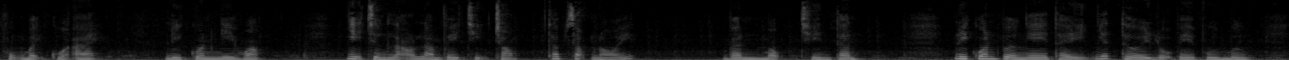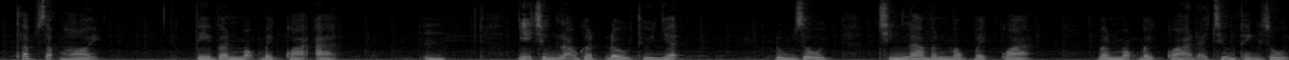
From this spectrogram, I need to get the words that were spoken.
Phụng mệnh của ai? Lý quân nghi hoặc. Nhị trưởng lão làm về trịnh trọng, Thấp giọng nói. Vân mộng chiến thần. Lý quân vừa nghe thấy nhất thời lộ về vui mừng, Thấp giọng hỏi. Vì vân mộng bạch quả à? Ừ. Nhị trưởng lão gật đầu thừa nhận. Đúng rồi, Chính là vân mộng bạch quả. Vân mộng bạch quả đã trưởng thành rồi.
